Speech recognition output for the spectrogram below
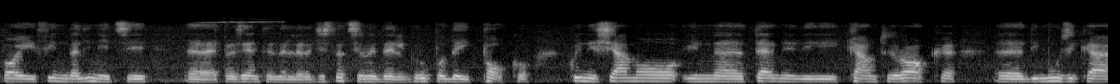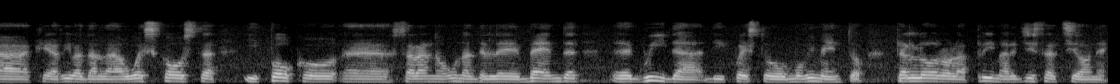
poi fin dagli inizi è presente nelle registrazioni del gruppo dei Poco, quindi siamo in termini di country rock, di musica che arriva dalla West Coast, i Poco saranno una delle band guida di questo movimento, per loro la prima registrazione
